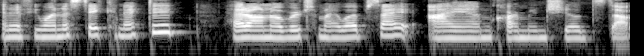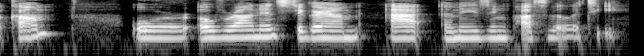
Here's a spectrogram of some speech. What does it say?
And if you want to stay connected, head on over to my website, iamcarmenshields.com or over on Instagram at Amazing Possibility.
